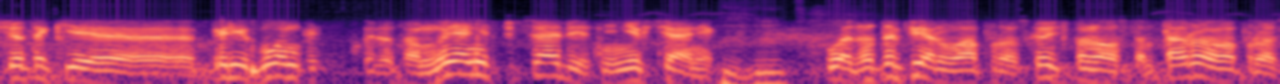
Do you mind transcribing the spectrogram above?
все-таки э, перегон какой-то там. Ну, я не специалист, не нефтяник. Угу. Вот, это первый вопрос. Скажите, пожалуйста, второй вопрос.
